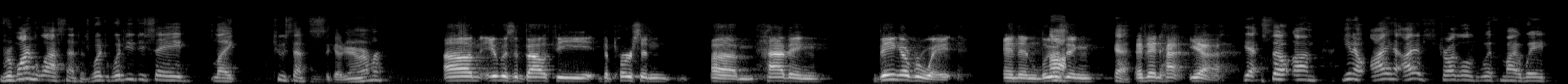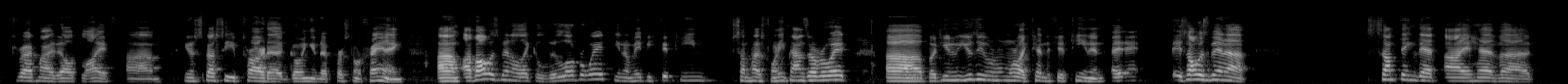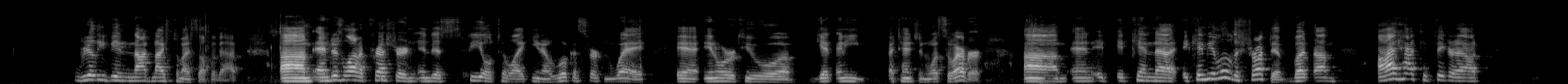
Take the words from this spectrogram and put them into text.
rewind the last sentence. What what did you say like two sentences ago? Do you remember? Um, it was about the the person um, having being overweight and then ah, losing yeah. and then ha- yeah yeah so um you know i i have struggled with my weight throughout my adult life um you know, especially prior to going into personal training. Um, I've always been a, like a little overweight, you know, maybe 15, sometimes 20 pounds overweight, uh, but you know, usually more like 10 to 15. And it's always been a something that I have uh, really been not nice to myself about. Um, and there's a lot of pressure in, in, this field to like, you know, look a certain way in, in order to uh, get any attention whatsoever. Um, and it, it can uh, it can be a little destructive, but um, I had to figure out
